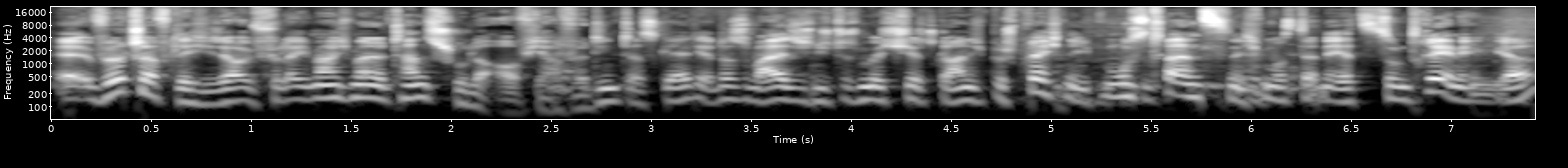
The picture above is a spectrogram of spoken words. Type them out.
Äh, wirtschaftlich, ja, vielleicht mache ich mal eine Tanzschule auf. Ja, verdient das Geld? Ja, das weiß ich nicht, das möchte ich jetzt gar nicht besprechen. Ich muss tanzen, ich muss dann jetzt zum Training. Ja?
